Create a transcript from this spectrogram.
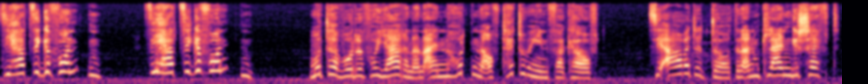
Sie hat sie gefunden! Sie hat sie gefunden! Mutter wurde vor Jahren an einen Hutten auf Tatooine verkauft. Sie arbeitet dort in einem kleinen Geschäft.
